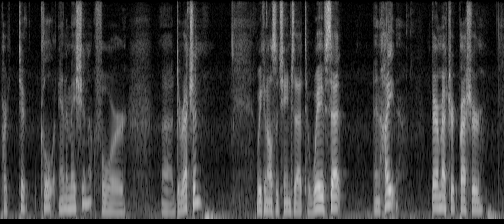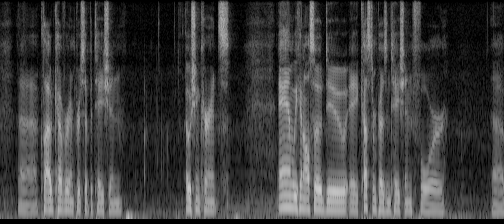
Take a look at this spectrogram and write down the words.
particle animation for uh, direction. We can also change that to wave set and height, barometric pressure, uh, cloud cover and precipitation, ocean currents, and we can also do a custom presentation for, uh,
